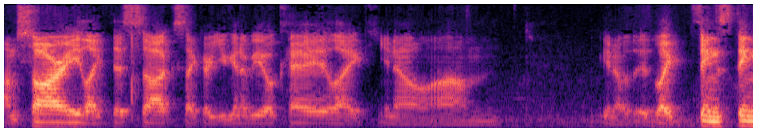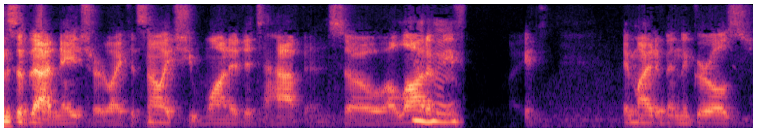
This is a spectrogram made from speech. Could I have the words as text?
"I'm sorry, like this sucks. Like, are you gonna be okay? Like, you know." Um, you know, like things things of that nature. Like it's not like she wanted it to happen. So a lot mm-hmm. of me, like, it might have been the girls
